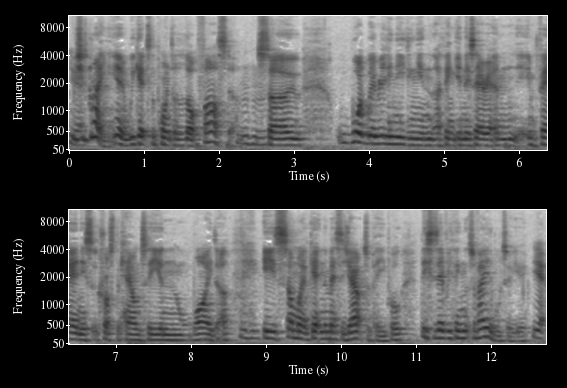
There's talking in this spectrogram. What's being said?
which Yeah. is great. You know, we get to the point a lot faster. Mm-hmm. So what we're really needing in I think in this area and in fairness across the county and wider mm-hmm. is some way of getting the message out to people this is everything that's available to you. Yeah,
